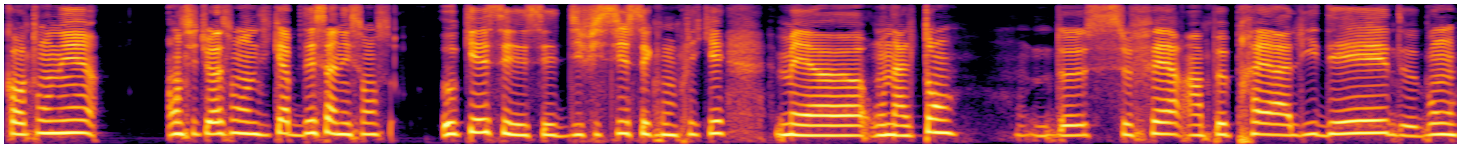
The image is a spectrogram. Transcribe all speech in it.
quand on est en situation de handicap dès sa naissance, ok, c'est difficile, c'est compliqué, mais euh, on a le temps de se faire un peu près à l'idée, de bon,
